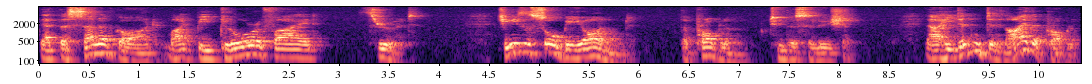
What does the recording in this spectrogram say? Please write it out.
that the Son of God might be glorified through it. Jesus saw beyond the problem to the solution. Now, he didn't deny the problem,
